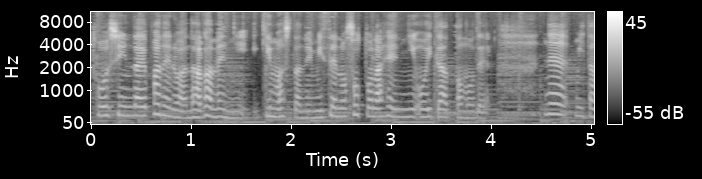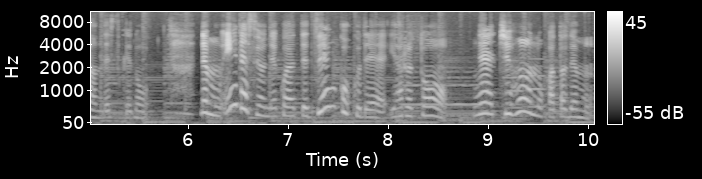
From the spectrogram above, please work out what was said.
等身大パネルは眺めに行きましたね。店の外ら辺に置いてあったので。ね、見たんですけど。でもいいですよね。こうやって全国でやると、ね、地方の方でも、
